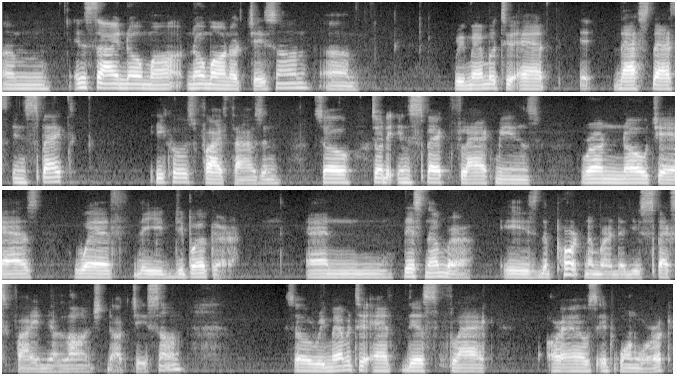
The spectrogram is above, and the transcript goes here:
Um, inside nodemon.json um, remember to add dash dash inspect equals 5000 so so the inspect flag means run node.js with the debugger. And this number is the port number that you specify in your launch.json so remember to add this flag or else it won't work.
